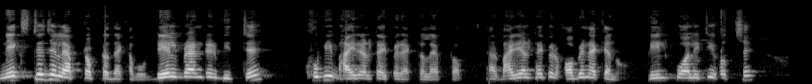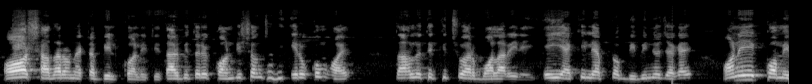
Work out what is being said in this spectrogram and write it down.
নেক্সটে যে ল্যাপটপটা দেখাবো ডেল ব্র্যান্ডের ভিত্তে খুবই ভাইরাল টাইপের একটা ল্যাপটপ আর ভাইরাল টাইপের হবে না কেন? বিল্ড কোয়ালিটি হচ্ছে, অসাধারণ একটা বিল্ড কোয়ালিটি তার ভিতরে কন্ডিশন যদি এরকম হয়, তাহলে তো কিছু আর বলারই নেই। এই একই ল্যাপটপ বিভিন্ন জায়গায় অনেক কমে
